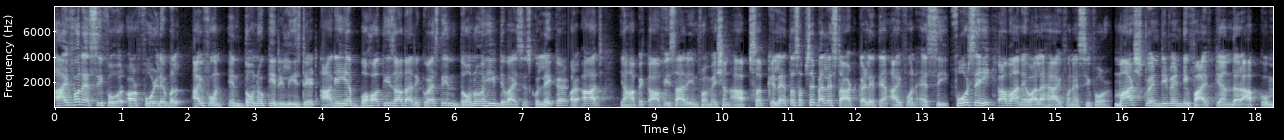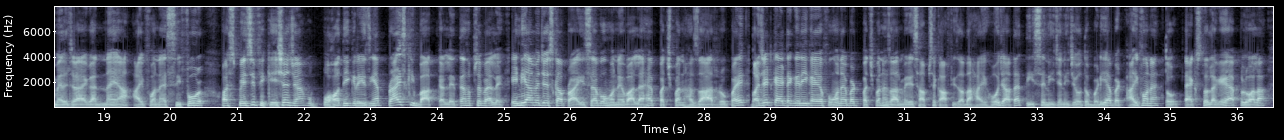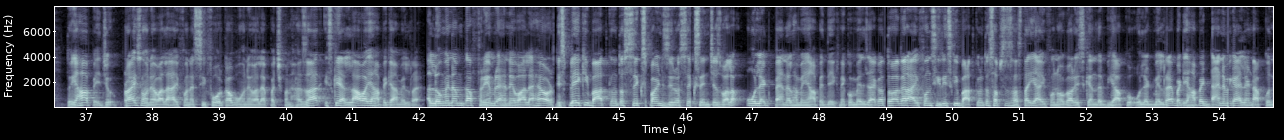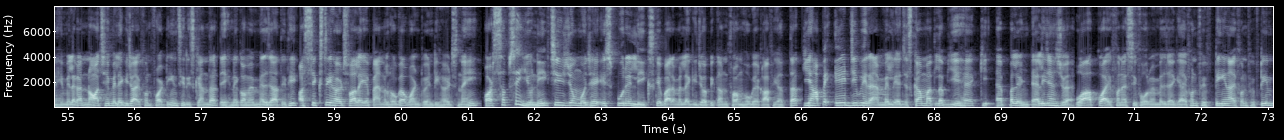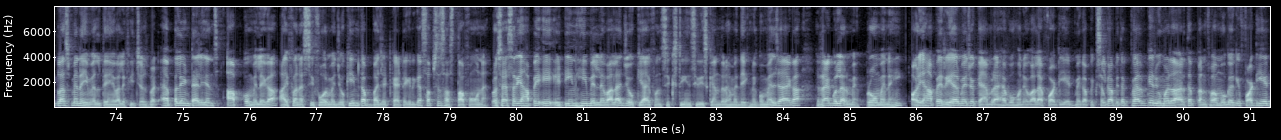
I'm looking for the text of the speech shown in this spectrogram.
IPhone S सी four और foldable iPhone इन दोनों की रिलीज़ डेट आ गई है। बहुत ही ज़्यादा रिक्वेस्ट इन दोनों ही डिवाइसेस को लेकर। और आज यहाँ पे काफ़ी सारी इंफॉर्मेशन आप सबके लिए। तो सबसे पहले स्टार्ट कर लेते हैं आईफोन एस सी फोर से ही। कब आने वाला है iPhone S C four March 2025 के अंदर आपको मिल जाएगा नया आईफोन एस सी फोर और स्पेसिफिकेशन जो है वो बहुत ही क्रेजी है। प्राइस की बात कर लेते हैं सबसे पहले। इंडिया में जो इसका प्राइस है वो होने वाला है पचपन हज़ार रुपए। बजट कैटेगरी का ये फ़ोन है बट पचपन हज़ार मेरे हिसाब से काफ़ी ज़्यादा हाई हो जाता है, तीस से नीचे नीचे हो तो बढ़िया बट आईफोन है तो टैक्स तो लगेगा एप्पल वाला। तो यहाँ पे जो प्राइस होने वाला है आईफोन एस का, वो होने वाला है पचपन हज़ार। इसके अलावा यहाँ पे क्या मिल रहा है? अल्यूमिनियम का फ्रेम रहने वाला है और डिस्प्ले की बात करूँ तो 6.06 इंचेस वाला ओलेड पैनल हमें यहाँ पे देखने को मिल जाएगा। तो अगर आईफोन सीरीज़ की बात करूँ तो सबसे सस्ता ये आईफोन होगा और इसके अंदर भी आपको ओलेड मिल रहा है बट यहाँ पे डायनेमिक आइलैंड आपको नहीं मिलेगा। नॉच ही मिलेगी जो आईफोन फोर्टीन सीरीज़ के अंदर देखने को हमें मिल जाती थी। और सिक्सटी हर्ट्स वाला ये पैनल होगा वन ट्वेंटी नहीं। और सबसे यूनिक चीज़ जो मुझे इस पूरे लीक्स के बारे में लगी, जो अभी कंफर्म हो गया काफ़ी हद तक, कि यहाँ पे एट जीबी रैम मिल रही है, जिसका मतलब ये है कि एप्पल इंटेलिजेंस जो है, वो आपको आईफोन एस में मिल जाएगी। आईफोन 15 आईफोन 15 प्लस में नहीं मिलते हैं ये वाले फीचर्स बट एप्पल इंटेलिजेंस आपको मिलेगा आईफोन एस में, जो कि इनका बजट कैटेगरी का सबसे सस्ता फ़ोन है। प्रोसेसर यहाँ पे ए ही मिलने वाला है, जो कि आईफोन सिक्सटीन सीरीज़ के अंदर हमें देखने को मिल जाएगा। रेगुलर में प्रो में नहीं। और यहाँ पे रेयर में जो कैमरा है, वो होने वाला है फोर्टी मेगा का। अभी तक ट्वेल्व के रूमर आ रहे थे कंफर्म हो गया कि फोर्टी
